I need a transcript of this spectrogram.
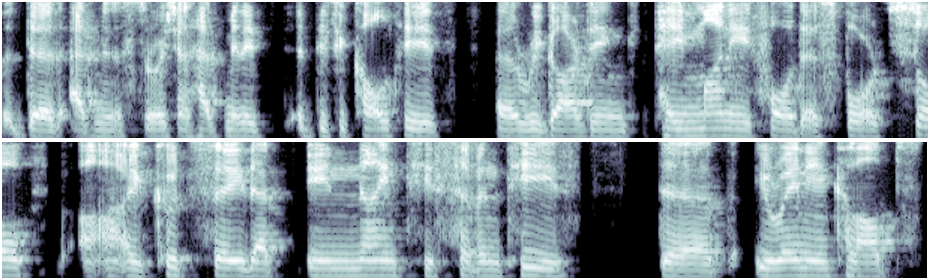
the administration had many difficulties uh, regarding pay money for the sport. So I could say that in 1970s, the Iranian clubs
